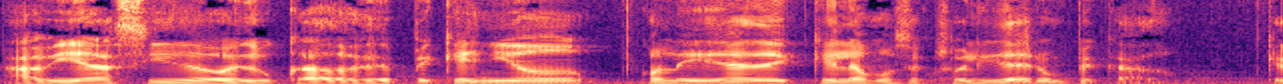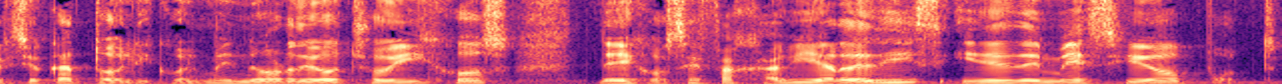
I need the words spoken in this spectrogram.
había sido educado desde pequeño con la idea de que la homosexualidad era un pecado. Creció católico, el menor de ocho hijos de Josefa Javier de Diz y de Demesio Pot,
